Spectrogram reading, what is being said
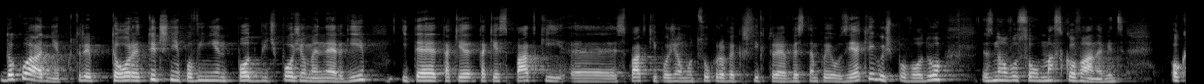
Dokładnie, który teoretycznie powinien podbić poziom energii i te takie, takie spadki, e, spadki poziomu cukru we krwi, które występują z jakiegoś powodu, znowu są maskowane, więc ok,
